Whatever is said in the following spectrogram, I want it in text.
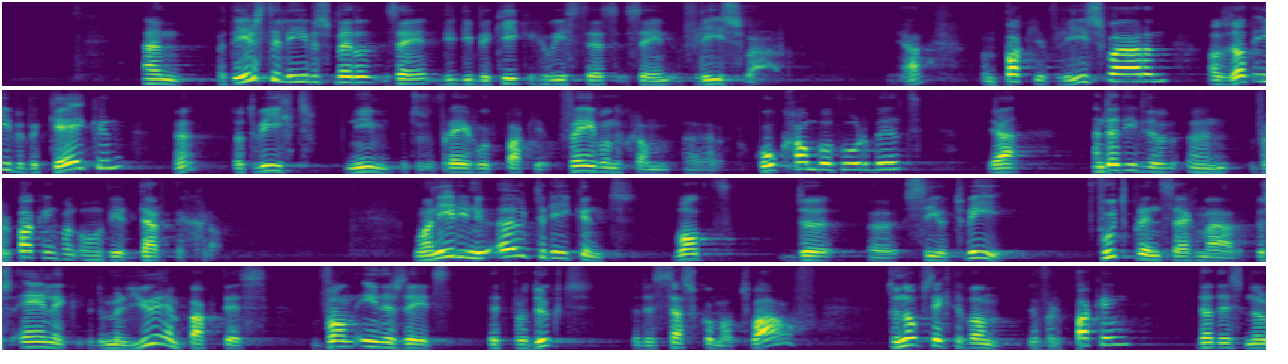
En het eerste levensmiddel zijn, die, die bekeken geweest is, zijn vleeswaren. Ja? Een pakje vleeswaren, als we dat even bekijken, hè, dat weegt, neem, het is een vrij groot pakje, 500 gram uh, bijvoorbeeld. Ja, en dat heeft een verpakking van ongeveer 30 gram. Wanneer je nu uitrekent wat de uh, CO2-footprint, zeg maar, dus eigenlijk de milieu-impact is van enerzijds dit product, dat is 6,12, ten opzichte van de verpakking, dat is 0,28.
